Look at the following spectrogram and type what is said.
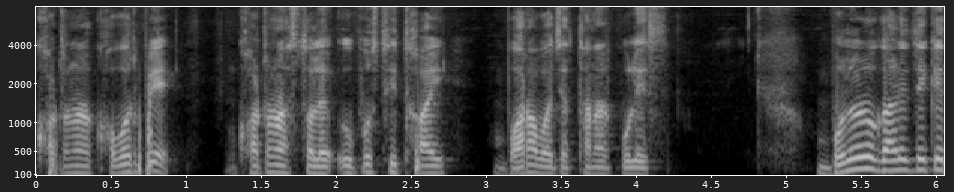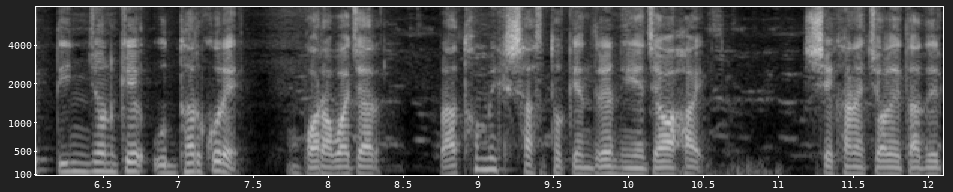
ঘটনার খবর পেয়ে ঘটনাস্থলে উপস্থিত হয় বড়াবাজার থানার পুলিশ। বোলেরো গাড়ি থেকে তিনজনকে উদ্ধার করে বড়াবাজার প্রাথমিক স্বাস্থ্য কেন্দ্রে নিয়ে যাওয়া হয়। সেখানে চলে তাদের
